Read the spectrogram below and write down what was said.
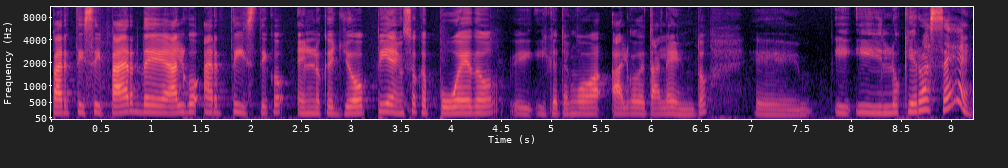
participar de algo artístico en lo que yo pienso que puedo y, que tengo algo de talento eh, y, y lo quiero hacer.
